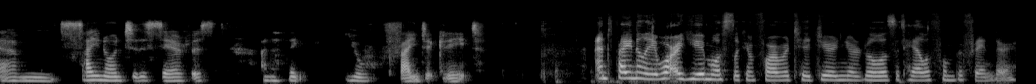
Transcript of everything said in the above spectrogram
um, sign on to the service. And I think you'll find it great. And finally, what are you most looking forward to during your role as a telephone befriender?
